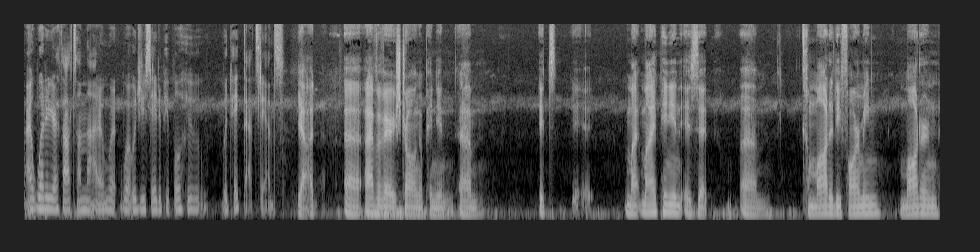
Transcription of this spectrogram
uh, what are your thoughts on that and what, what would you say to people who would take that stance Yeah, I, uh, I have a very strong opinion. Um, it's my my opinion is that um, commodity farming, modern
